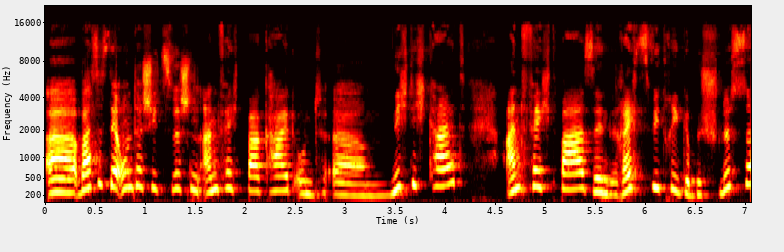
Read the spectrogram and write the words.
Äh, was ist der Unterschied zwischen Anfechtbarkeit und ähm, Nichtigkeit? Anfechtbar sind rechtswidrige Beschlüsse,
